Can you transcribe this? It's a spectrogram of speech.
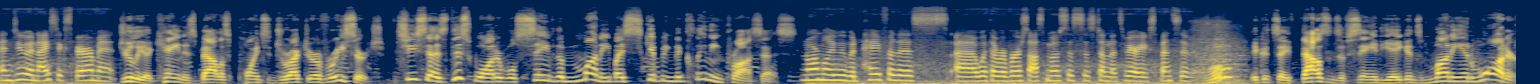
And do a nice experiment. Julia Kane is Ballast Point's director of research. She says this water will save them money by skipping the cleaning process. Normally we would pay for this uh, with a reverse osmosis system that's very expensive. It could save thousands of San Diegans money and water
